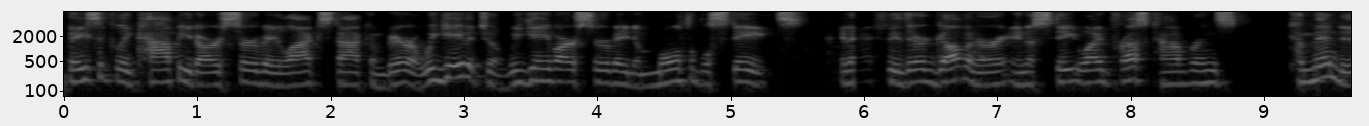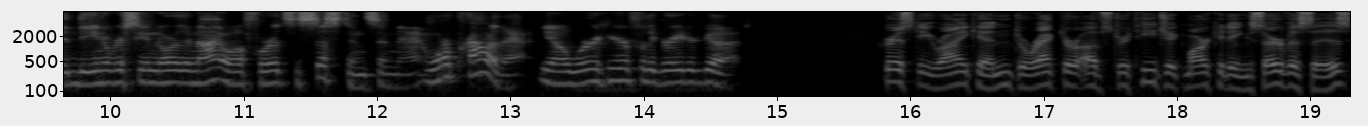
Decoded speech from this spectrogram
basically copied our survey lock, stock, and barrel. We gave it to them. We gave our survey to multiple states. And actually, their governor in a statewide press conference commended the University of Northern Iowa for its assistance in that. And we're proud of that. You know, we're here for the greater good. Christy Reichen, Director of Strategic Marketing Services,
